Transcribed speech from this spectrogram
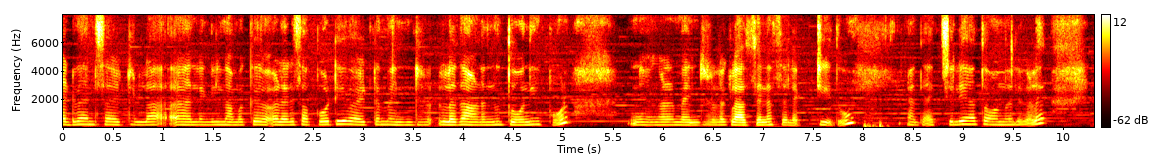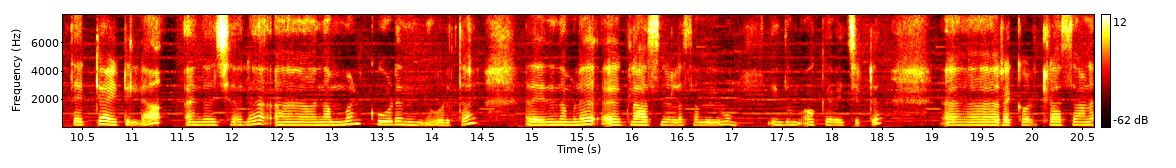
അഡ്വാൻസ് ആയിട്ടുള്ള അല്ലെങ്കിൽ നമുക്ക് വളരെ സപ്പോർട്ടീവായിട്ട് മെന്റർ ഉള്ളതാണെന്ന് തോന്നിയപ്പോൾ ഞങ്ങൾ മെന്ററുള്ള ക്ലാസ് സെലക്ട് ചെയ്തു. അത് ആക്ച്വലി ആ തോന്നലുകൾ തെറ്റായിട്ടില്ല. എന്താ വെച്ചാൽ നമ്മൾ കൂടെ നിന്ന് കൊടുത്താൽ അതായത് നമ്മൾ ക്ലാസ്സിനുള്ള സമയവും ഇതും ഒക്കെ വെച്ചിട്ട് റെക്കോർഡ് ക്ലാസ്സാണ്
